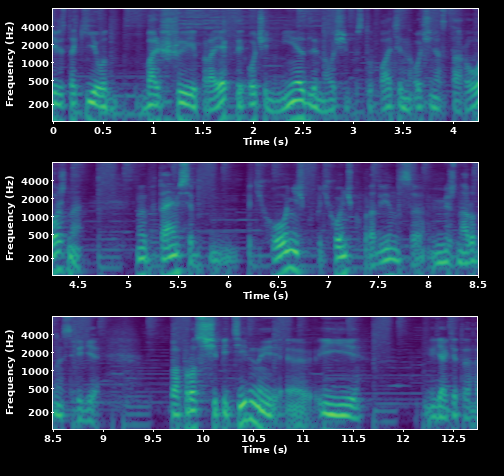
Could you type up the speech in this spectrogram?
через такие вот большие проекты очень медленно, очень поступательно, очень осторожно мы пытаемся потихонечку, потихонечку продвинуться в международной среде. Вопрос щепетильный, э, и я где-то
